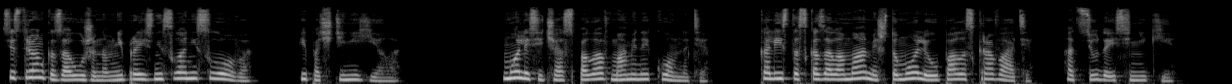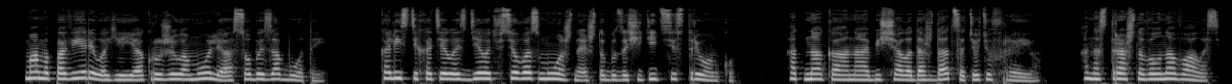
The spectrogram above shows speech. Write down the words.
Сестренка за ужином не произнесла ни слова и почти не ела. Молли сейчас спала в маминой комнате, Калиста сказала маме, что Молли упала с кровати, отсюда и синяки. Мама поверила ей и окружила Молли особой заботой. Калисте хотелось сделать все возможное, чтобы защитить сестренку. Однако она обещала дождаться тетю Фрею. Она страшно волновалась,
